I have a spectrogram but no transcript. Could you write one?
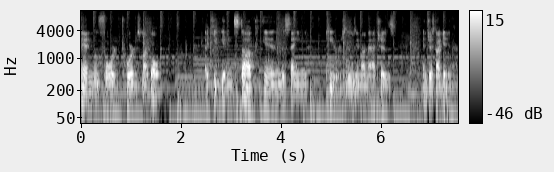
and move forward towards my goal. I keep getting stuck in the same tiers, losing my matches, and just not getting there.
